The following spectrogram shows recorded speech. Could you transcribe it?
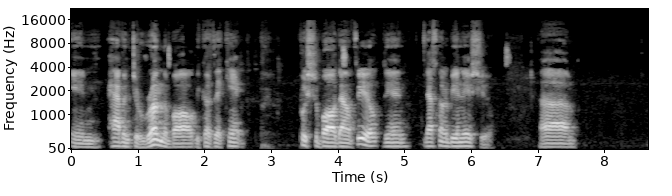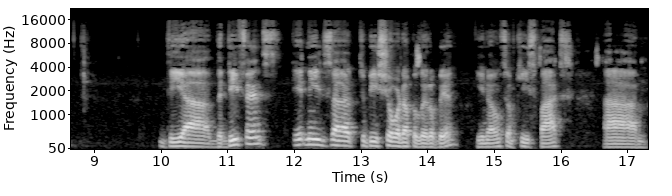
and having to run the ball because they can't push the ball downfield, then that's going to be an issue. Um, the uh, the defense it needs uh, to be shored up a little bit you know, some key spots. Um,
